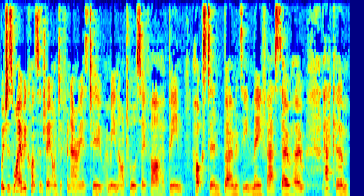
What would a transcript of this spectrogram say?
which is why we concentrate on different areas too. I mean, our tours so far have been Hoxton, Bermondsey, Mayfair, Soho, Peckham,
